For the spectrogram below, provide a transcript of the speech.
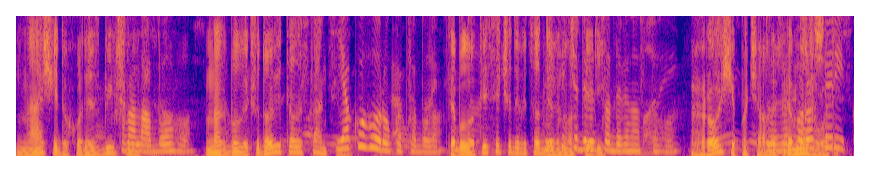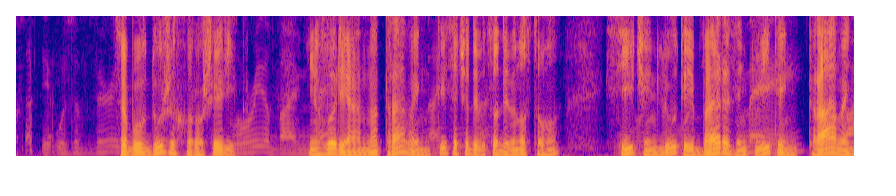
Наші доходи збільшилися. Хвала Богу. У нас були чудові телестанції. Якого року це було? Це було 1990 рік. 1990-го. Гроші почали Дуже хороший примножуватись. рік. Це був дуже хороший рік. І Глорія, на травень 1990-го, січень, лютий, березень, квітень, травень,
